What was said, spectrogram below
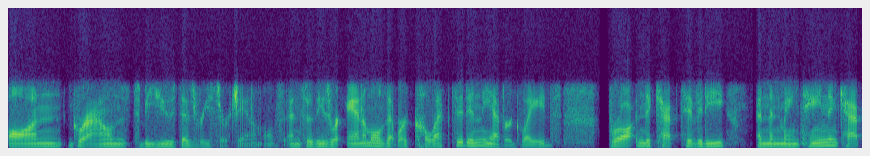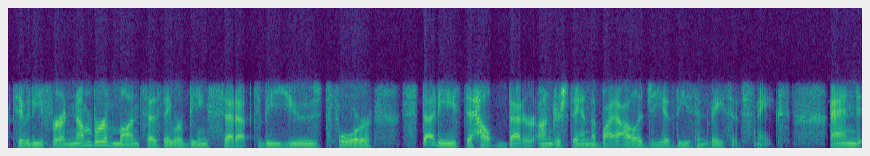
on grounds to be used as research animals. And so these were animals that were collected in the Everglades, brought into captivity, and then maintained in captivity for a number of months as they were being set up to be used for studies to help better understand the biology of these invasive snakes. And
